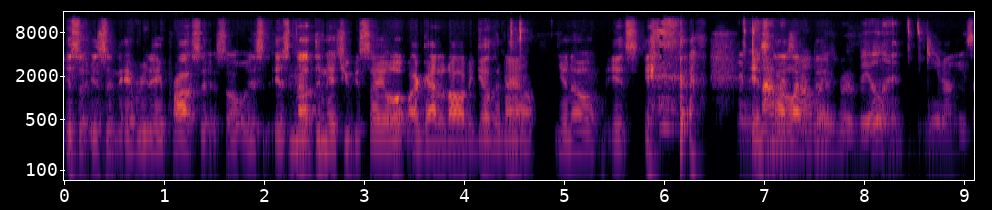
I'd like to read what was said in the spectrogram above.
It's a it's an everyday process. So it's it's nothing that you can say, oh, I got it all together now. You know, it's it's not like always that. revealing. You know, he's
